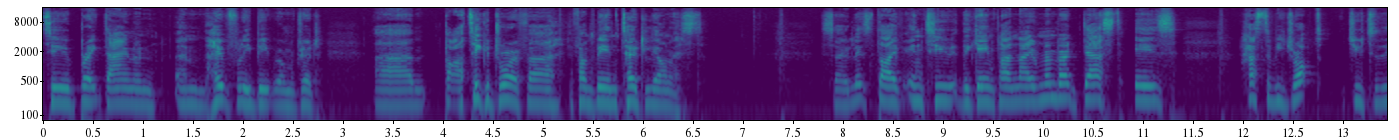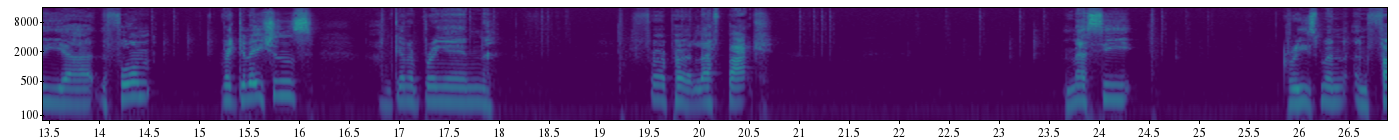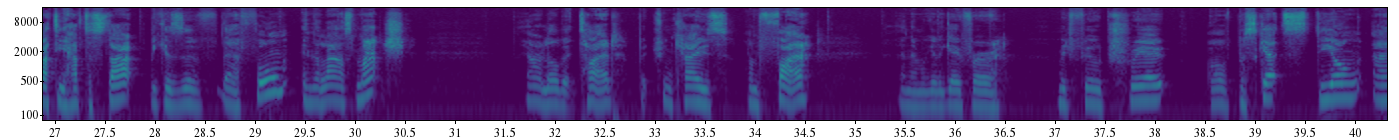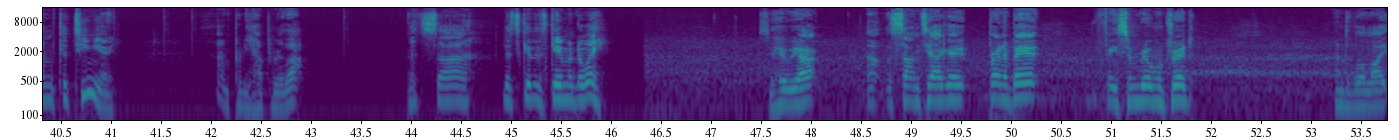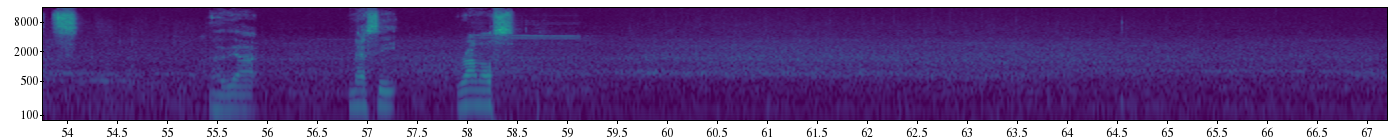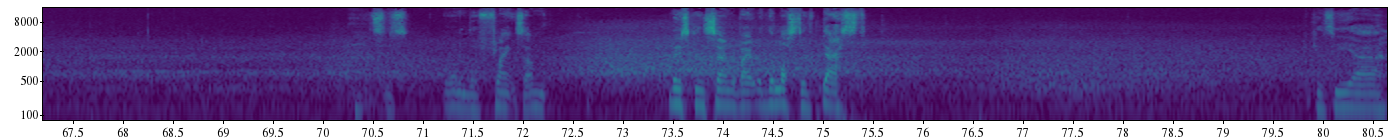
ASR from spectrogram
to break down and, and hopefully beat Real Madrid. Um, but I'll take a draw if uh, if I'm being totally honest. So let's dive into the game plan now. Remember, Dest is has to be dropped due to the uh, the form regulations. I'm gonna bring in Firpo left back. Messi, Griezmann, and Fati have to start because of their form in the last match. They are a little bit tired, but Trincão's on fire. And then we're going to go for a midfield trio of Busquets, De Jong, and Coutinho. I'm pretty happy with that. Let's uh, let's get this game underway. So here we are at the Santiago Bernabeu, facing Real Madrid under the lights. There they are. Messi, Ramos, This is one of the flanks I'm most concerned about with the loss of Dest. Because he, uh,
